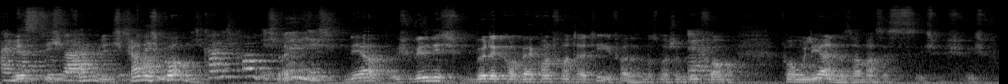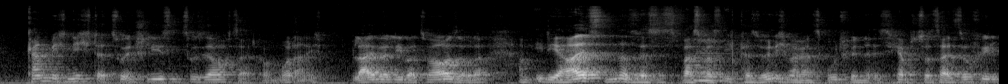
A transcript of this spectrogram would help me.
Einfach ist, ich komme nicht, ich kann nicht kommen. Ich kann nicht kommen, ich will nicht. Ja, ich will nicht, würde, wäre konfrontativ, also das muss man schon gut ja. formulieren. Also sagen wir, ist, ich, ich kann mich nicht dazu entschließen, zu dieser Hochzeit kommen, oder? Ich bleibe lieber zu Hause, oder? Am idealsten, also das ist was, was mhm. ich persönlich immer ganz gut finde, ist, ich habe zurzeit so viel,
